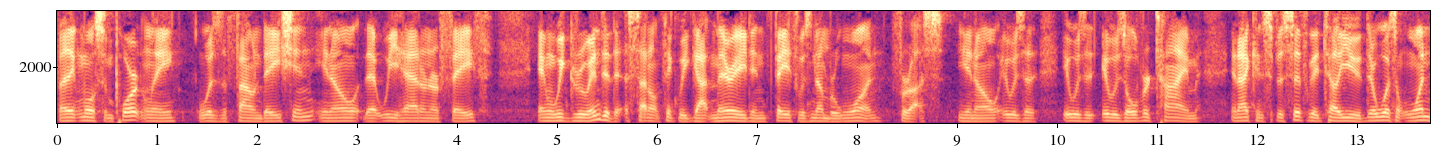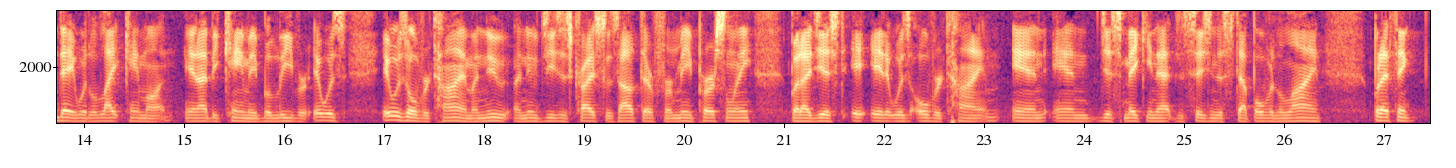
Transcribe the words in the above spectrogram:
But I think most importantly was the foundation, you know, that we had on our faith and we grew into this. I don't think we got married and faith was number one for us. You know, it was a, it was, a, it was over time. And I can specifically tell you, there wasn't one day where the light came on and I became a believer. It was, it was over time. I knew, I knew Jesus Christ was out there for me personally, but I just, it, it, it was over time and, and just making that decision to step over the line. But I think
